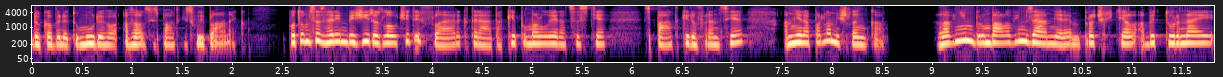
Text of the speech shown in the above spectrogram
do kabinetu Moodyho a vzal si zpátky svůj plánek. Potom se s Harrym běží rozloučit i Flair, která taky pomaluje na cestě zpátky do Francie a mě napadla myšlenka. Hlavním Brumbálovým záměrem, proč chtěl, aby turnaj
